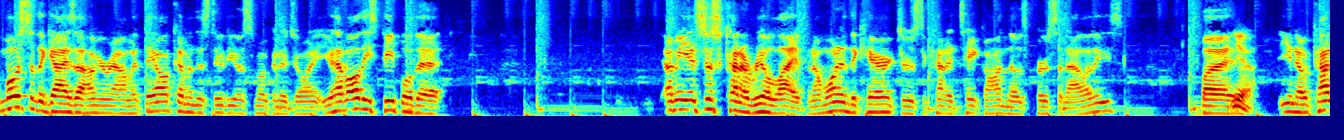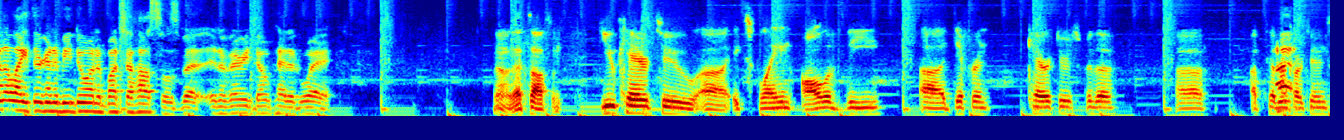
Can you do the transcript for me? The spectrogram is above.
most of the guys I hung around with, they all come in the studio smoking a joint. You have all these people that I mean, it's just kind of real life, and I wanted the characters to kind of take on those personalities. But yeah, you know, kind of like they're going to be doing a bunch of hustles, but in a very dope-headed way. No, that's awesome. Do you care to uh, explain all of the uh, different characters for the uh, upcoming I, cartoons?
